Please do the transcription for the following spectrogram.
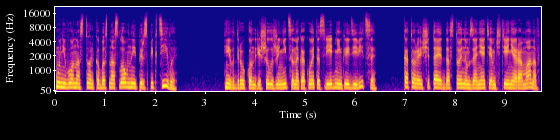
у него настолько баснословные перспективы. И вдруг он решил жениться на какой-то средненькой девице, которая считает достойным занятием чтения романов,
